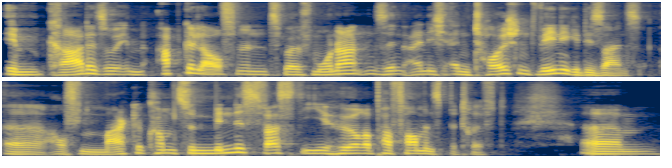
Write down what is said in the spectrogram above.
im gerade so im abgelaufenen zwölf Monaten sind eigentlich enttäuschend wenige Designs äh, auf den Markt gekommen, zumindest was die höhere Performance betrifft. Ähm,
